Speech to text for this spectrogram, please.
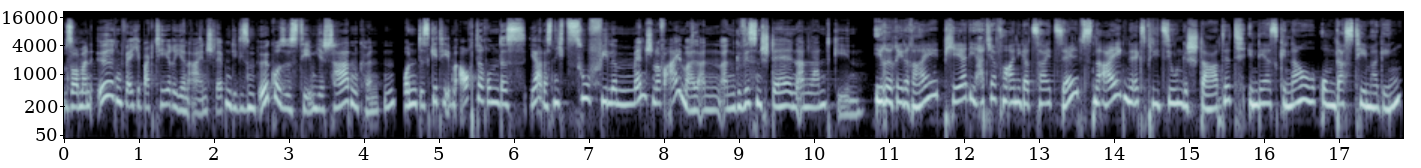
soll man irgendwelche Bakterien einschleppen, die diesem Ökosystem hier schaden könnten. Und es geht eben auch darum, dass, ja, dass nicht zu viele Menschen auf einmal an, an gewissen Stellen an Land gehen. Ihre Reederei, Pierre, die hat ja vor einiger Zeit selbst eine eigene Expedition gestartet, in der es genau um das Thema ging.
